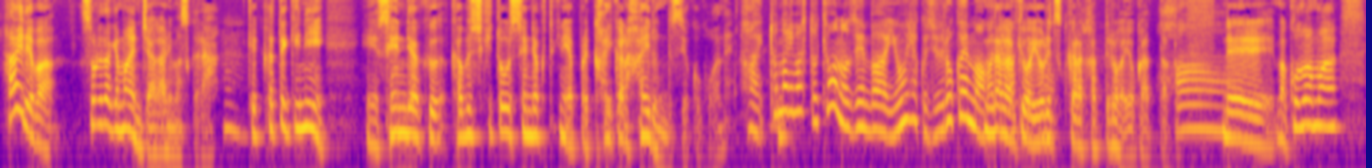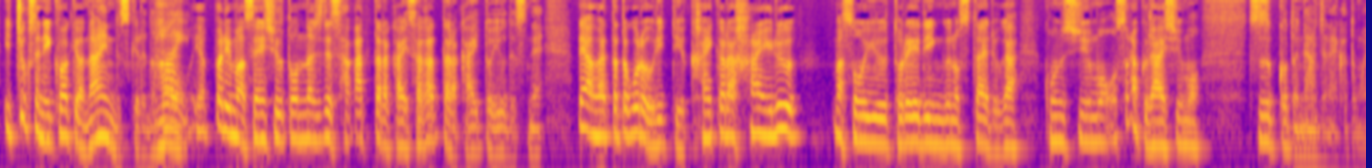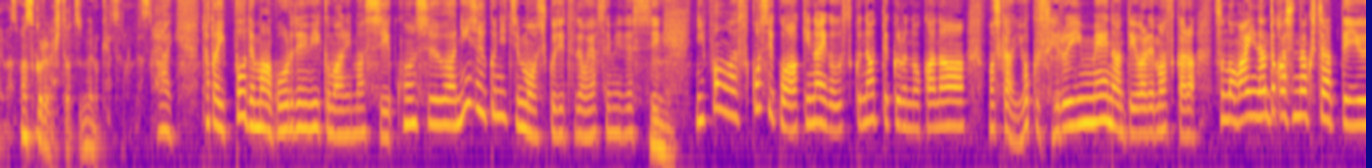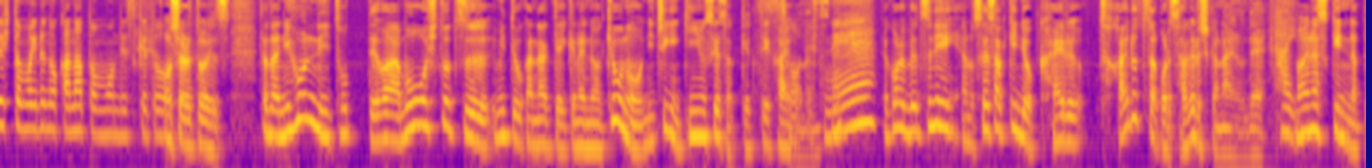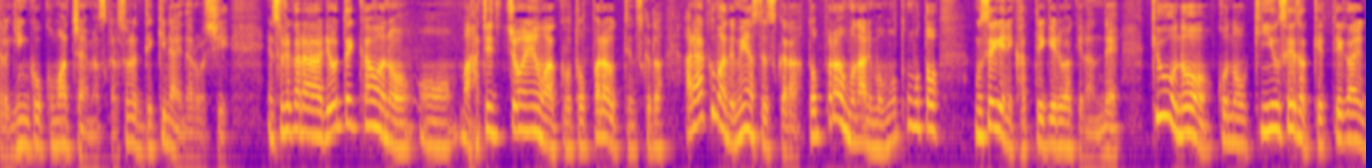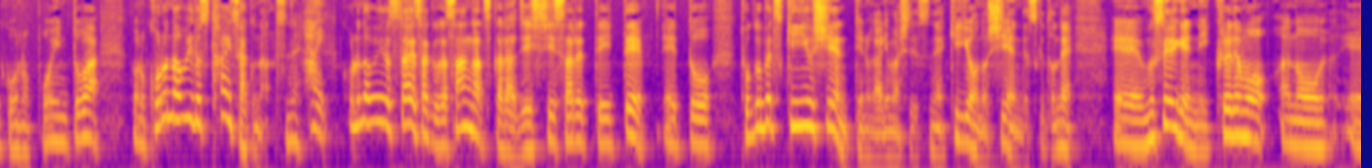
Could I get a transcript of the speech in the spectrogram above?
入れば、それだけ毎日上がりますから、うん、結果的に、えー戦略、株式投資戦略的にやっぱり買いから入るんですよ、ここはね。はい。となりますと、今日の前場は416円も上がってだから今日は寄りつ付きから買ってる方が良かったはあと。で、まあ、このまま一直線に行くわけはないんですけれども、はいやっぱりまあ先週と同じで下がったら買い、下がったら買いというですね、で、上がったところ売りっていう買いから入る、まあそういうトレーディングのスタイルが今週もおそらく来週も続くことになるんじゃないかと思います。まずこれが一つ目の結論です。はい。ただ一方で、まあ、ゴールデンウィークもありますし、今週は29日も祝日でお休みですし、うん日本は少しこう、商いが薄くなってくるのかな、もしくはよく Sell in May なんて言われますから、その前になんとかしなくちゃっていう人もいるのかなと思うんですけど。おっしゃる通りです。ただ日本にとってはもう一つ見ておかなきゃいけないのは今日の日銀金融政策決定会合なんですそうですねこれ別にあの政策金利を変える、変えるって言ったらこれ下げるしかないので、はいマイナス金利になったら銀行困っちゃいますから、それはできないだろうし、それから量的緩和の、おまあ、80兆円枠を取っ払うって言うんですけど、あれあくまで目安ですから、取っ払うも何ももともと無制限に買っていけるわけなんで、今日のこの金融政策決定外交のポイントは、このコロナウイルス対策なんですね。はいコロナウイルス対策が3月から実施されていて、えっと、特別金融支援っていうのがありましてですね、企業の支援ですけどね、えー無制限にいくらでも、あの、えー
